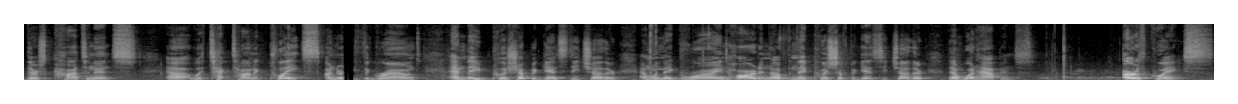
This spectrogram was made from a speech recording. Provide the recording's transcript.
there's continents uh, with tectonic plates underneath the ground and they push up against each other. And when they grind hard enough and they push up against each other, then what happens? Earthquakes,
